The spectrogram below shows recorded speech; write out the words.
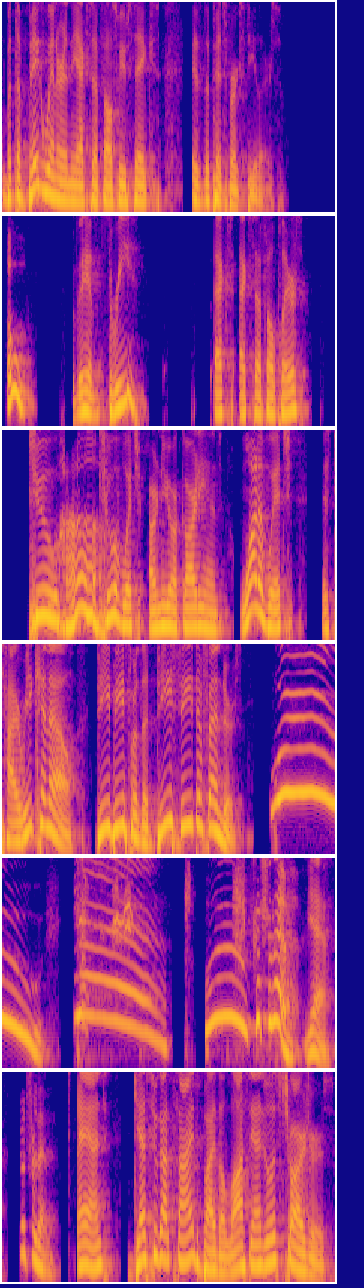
but the big winner in the XFL sweepstakes is the Pittsburgh Steelers. Oh, They have three ex XFL players, two ah. two of which are New York Guardians, one of which is Tyree Kinnel, DB for the DC Defenders. Woo! Yeah! Woo! good for them. Yeah. Good for them. And guess who got signed by the Los Angeles Chargers?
